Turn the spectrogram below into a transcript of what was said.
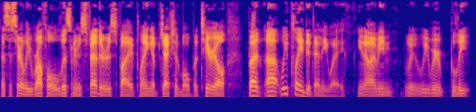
necessarily ruffle listeners' feathers by playing objectionable material. But uh, we played it anyway. You know, I mean, we, we were belie-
